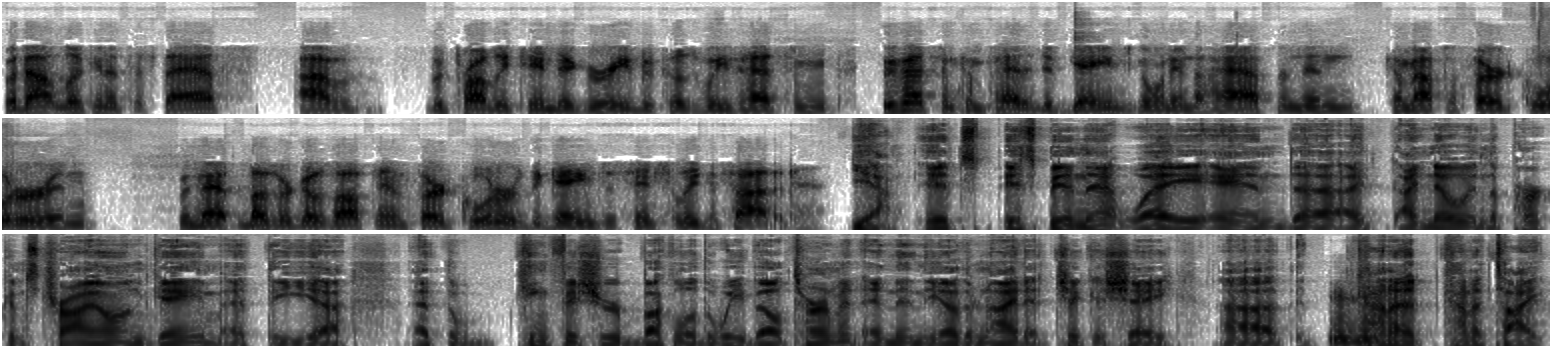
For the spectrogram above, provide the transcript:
without looking at the stats, I would, would probably tend to agree because we've had some we've had some competitive games going into half, and then come out the third quarter and when that buzzer goes off in the third quarter, the game's essentially decided. Yeah, it's it's been that way, and uh, I I know in the Perkins Tryon game at the uh, at the Kingfisher Buckle of the Wheat Belt tournament, and then the other night at Chickasha, kind of kind of tight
